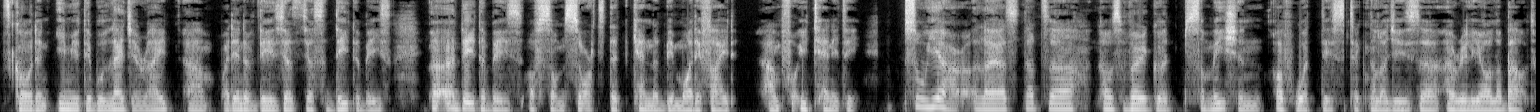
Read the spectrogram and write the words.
it's called an immutable ledger, right? Um, by the end of the day, it's just, just a database, a database of some sort that cannot be modified um, for eternity. So yeah, Elias, that's uh, that was a very good summation of what these technologies uh, are really all about.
